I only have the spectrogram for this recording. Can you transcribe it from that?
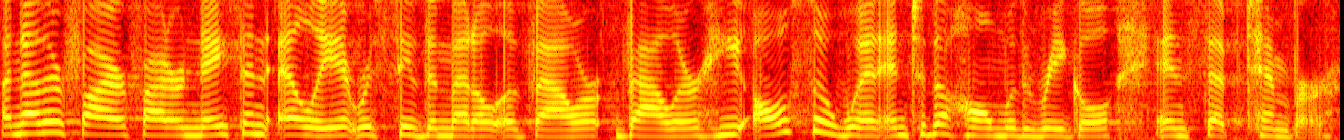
Another firefighter, Nathan Elliott, received the Medal of Valor. He also went into the home with Regal in September.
